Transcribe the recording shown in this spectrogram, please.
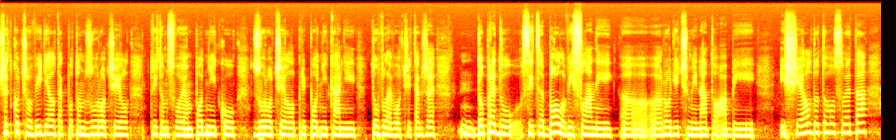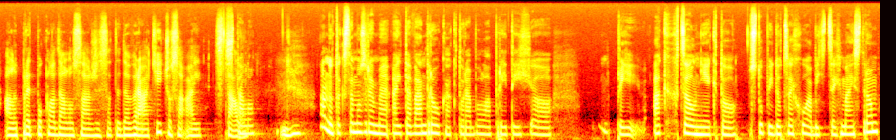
Všetko, čo videl, tak potom zúročil pri tom svojom podniku, zúročil pri podnikaní tu v Levoči. Takže dopredu síce bol vyslaný rodičmi na to, aby išiel do toho sveta, ale predpokladalo sa, že sa teda vráti, čo sa aj stalo. stalo. Mhm. Áno, tak samozrejme aj tá vandrovka, ktorá bola pri tých uh, pri, ak chcel niekto vstúpiť do cechu a byť cechmajstrom,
